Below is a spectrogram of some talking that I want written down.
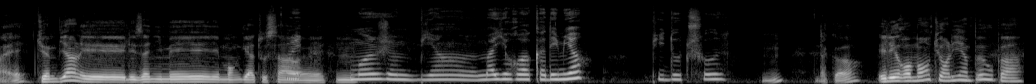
Ouais. Tu aimes bien les, les animés, les mangas, tout ça Oui. ouais. Hmm, Moi, j'aime bien euh, My Hero Academia, puis d'autres choses. hmm, D'accord. Et les romans, tu en lis un peu ou pas?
